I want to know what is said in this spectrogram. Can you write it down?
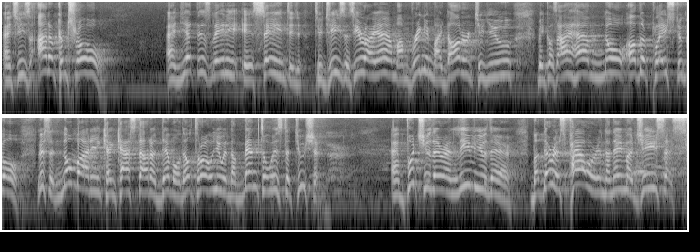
And she's out of control. And yet, this lady is saying to, to Jesus, Here I am, I'm bringing my daughter to you because I have no other place to go. Listen, nobody can cast out a devil, they'll throw you in the mental institution and put you there and leave you there. But there is power in the name of Jesus.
